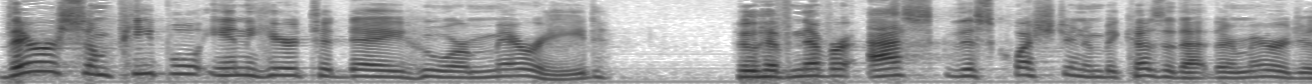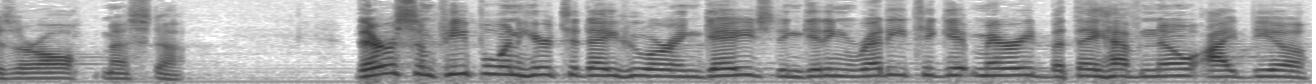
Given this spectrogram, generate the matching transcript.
There are some people in here today who are married who have never asked this question, and because of that, their marriages are all messed up. There are some people in here today who are engaged and getting ready to get married, but they have no idea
